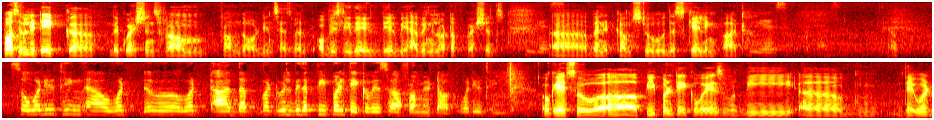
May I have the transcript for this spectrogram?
possibly take uh, the questions from from the audience as well. Obviously, they they'll be having a lot of questions Yes. uh, when it comes to the scaling part. Yes, So what do you think? Uh, what uh, what are the what will be the people takeaways uh, from your talk? What do you think? Okay, so uh, people takeaways would be uh, they would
